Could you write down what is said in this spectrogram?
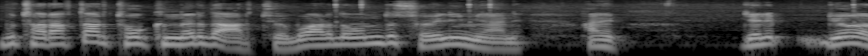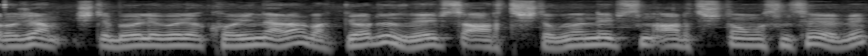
bu taraftar tokenları da artıyor. Bu arada onu da söyleyeyim yani. Hani gelip diyorlar hocam işte böyle böyle coinler var. Bak gördünüz mü hepsi artışta. Bunların hepsinin artışta olmasının sebebi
